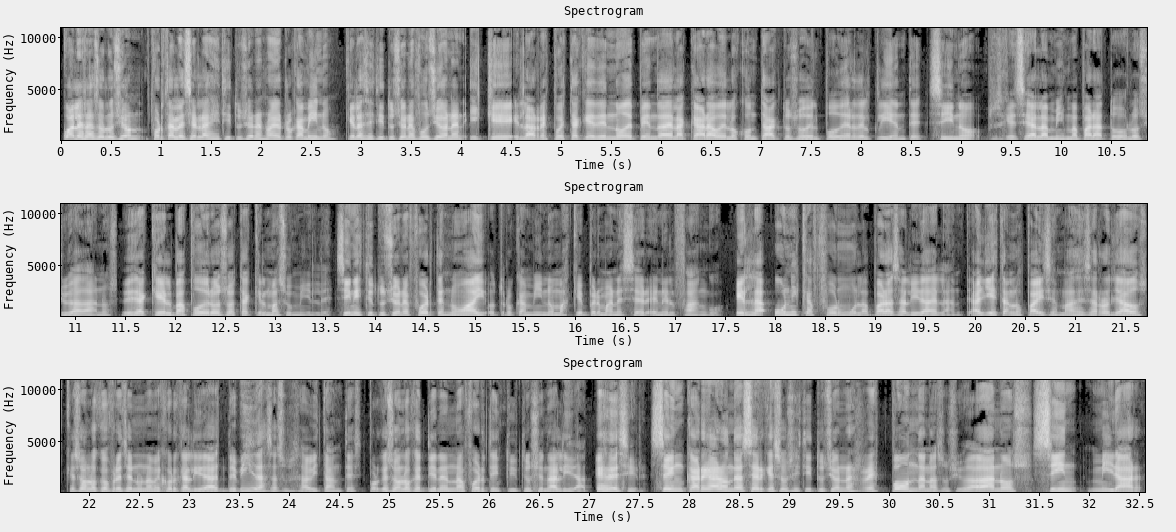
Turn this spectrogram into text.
¿Cuál es la solución? Fortalecer las instituciones, no hay otro camino. Que las instituciones funcionen y que la respuesta que den no dependa de la cara o de los contactos o del poder del cliente, sino pues, que sea la misma para todos los ciudadanos, desde aquel más poderoso hasta aquel más humilde. Sin instituciones fuertes no hay otro camino más que permanecer en el fango. Es la única fórmula para salir adelante. Allí están los países más desarrollados, que son los que ofrecen una mejor calidad de vida a sus habitantes, porque son los que tienen una fuerte institucionalidad. Es decir, se encargaron de hacer que sus instituciones respondan a sus ciudadanos sin mirar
